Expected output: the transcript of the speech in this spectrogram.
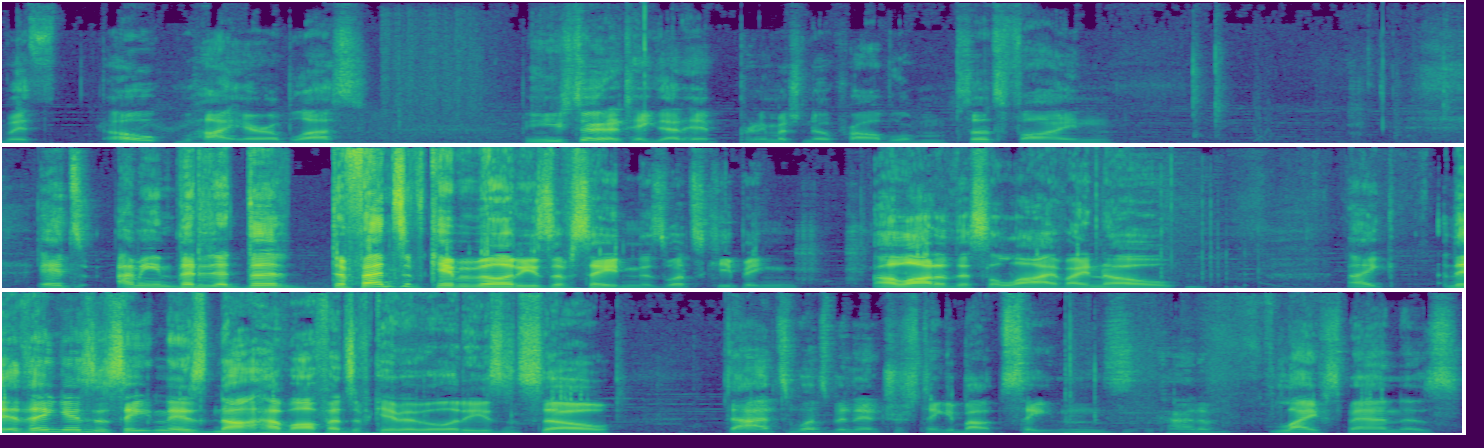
with. Oh, hi, Aeroblast. I mean, you're still gonna take that hit pretty much no problem, so it's fine. It's, I mean, the the defensive capabilities of Satan is what's keeping a lot of this alive. I know. Like the thing is, is Satan does not have offensive capabilities, and so that's what's been interesting about Satan's kind of lifespan is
